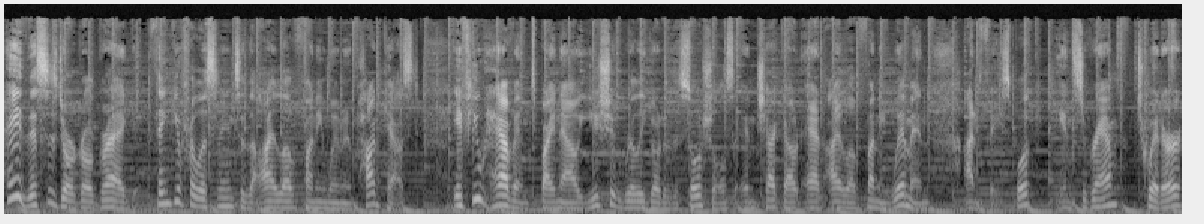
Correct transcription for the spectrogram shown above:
Hey, this is Door Girl Gregg. Thank you for listening to the I Love Funny Women podcast. If you haven't by now, you should really go to the socials and check out at I Love Funny Women on Facebook, Instagram, Twitter,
